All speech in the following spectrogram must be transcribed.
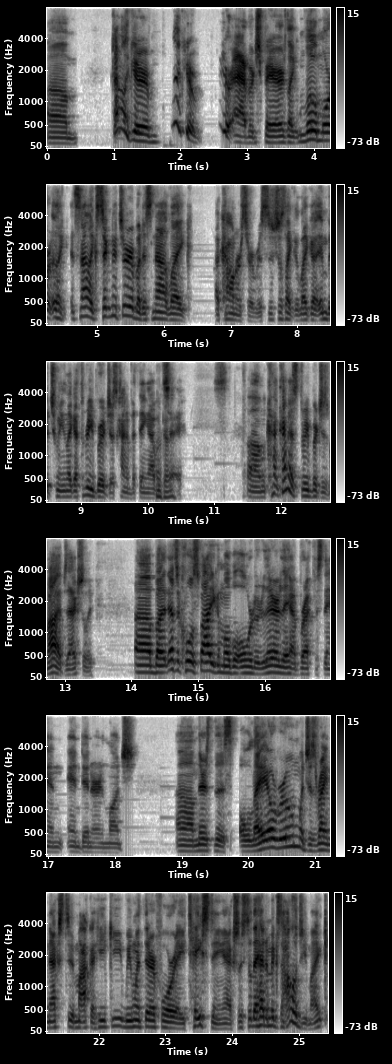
Um, kind of like your like your your average fares, like a little more like it's not like signature, but it's not like a counter service. It's just like like a in between, like a three bridges kind of a thing. I would Okay. say. Um, kind of has three bridges vibes actually. Uh, but that's a cool spot. You can mobile order there. They have breakfast and and dinner and lunch. Um, there's this Olelo room, which is right next to Makahiki. We went there for a tasting actually. So they had a mixology mic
